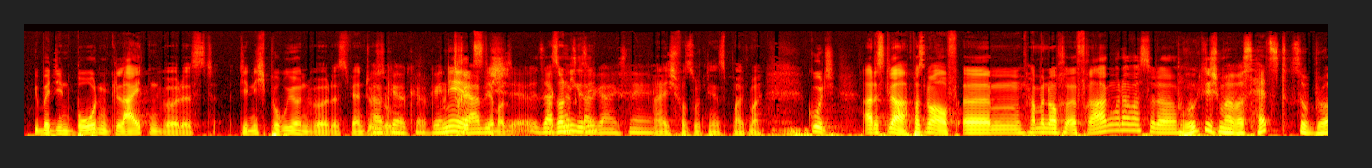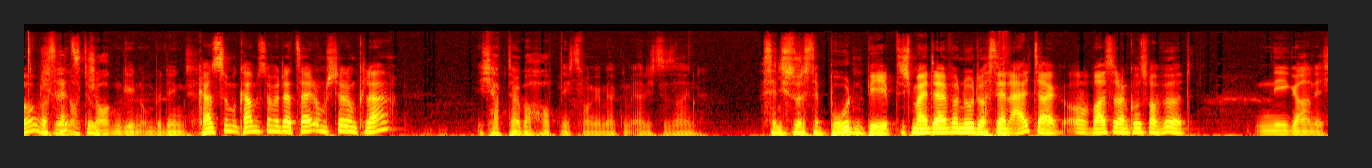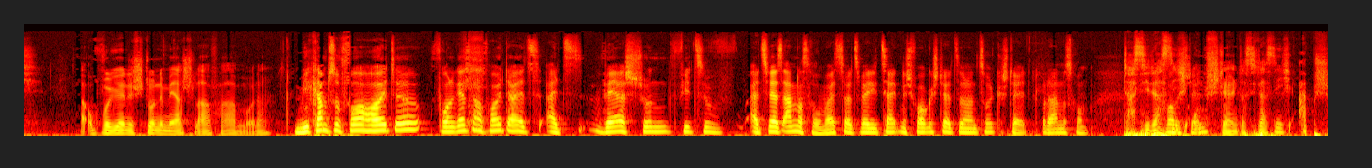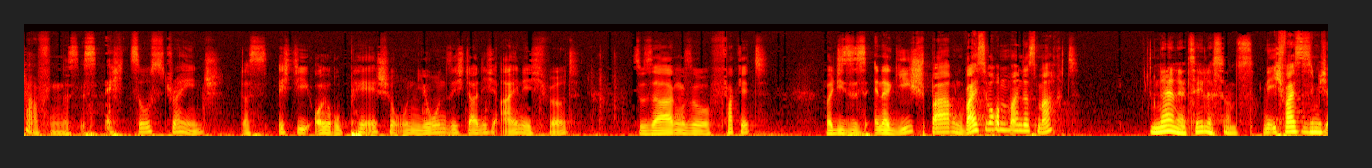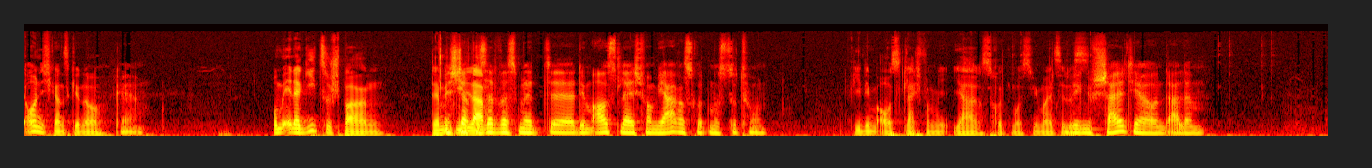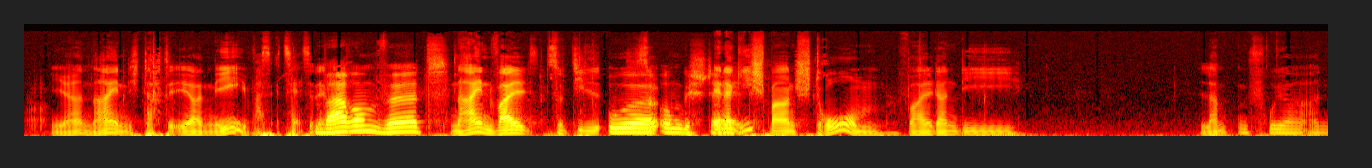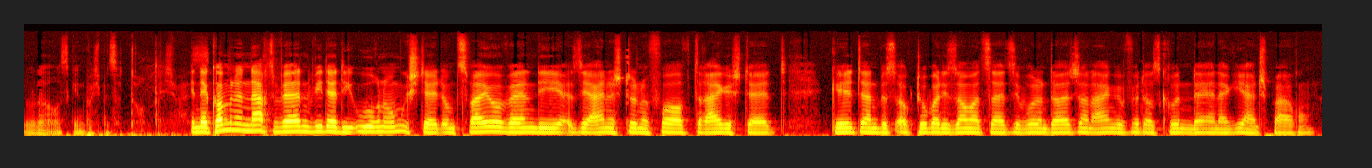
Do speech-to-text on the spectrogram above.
über den Boden gleiten würdest, die nicht berühren würdest, während du so. Okay, okay, okay. Nee, trittst hab ich, so. äh, du noch nie gesehen? gar nichts. Nee. Ah, ich versuche den jetzt bald mal. Gut, alles klar, pass mal auf. Ähm, haben wir noch äh, Fragen oder was? Oder? Beruhig dich mal, was hetzt du so, Bro? Was ich will noch hetzt du? joggen gehen unbedingt. Kannst du? Kamst du mit der Zeitumstellung klar? Ich habe da überhaupt nichts von gemerkt, um ehrlich zu sein. Ist ja nicht so, dass der Boden bebt. Ich meinte einfach nur, du hast ja einen Alltag. Oh, warst du dann kurz verwirrt? Nee, gar nicht. Obwohl wir eine Stunde mehr Schlaf haben, oder? Mir kam es so vor heute, von gestern auf heute, als, als wäre es schon viel zu, als wäre es andersrum, weißt du, als wäre die Zeit nicht vorgestellt, sondern zurückgestellt. Oder andersrum. Dass sie das nicht umstellen, dass sie das nicht abschaffen, das ist echt so strange, dass echt die Europäische Union sich da nicht einig wird, zu sagen so, fuck it. Weil dieses Energiesparen, weißt du, warum man das macht? Nein, erzähl es uns. Nee, ich weiß es nämlich auch nicht ganz genau. Okay. Um Energie zu sparen. Damit Ich die dachte, das hat was mit äh, dem Ausgleich vom Jahresrhythmus zu tun. wie dem Ausgleich vom Jahresrhythmus, wie meinst du das? Wegen Schaltjahr und allem. Ja, nein, ich dachte eher, nee, was erzählst du denn? Warum wird Nein, weil so die Uhr so umgestellt? Energie sparen, Strom, weil dann die Lampen früher an oder ausgehen. Boah, ich bin so dumm. In der kommenden Nacht werden wieder die Uhren umgestellt. Um 2 Uhr werden die, sie eine Stunde vor auf 3 gestellt. Gilt dann bis Oktober die Sommerzeit. Sie wurde in Deutschland eingeführt aus Gründen der Energieeinsparung.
